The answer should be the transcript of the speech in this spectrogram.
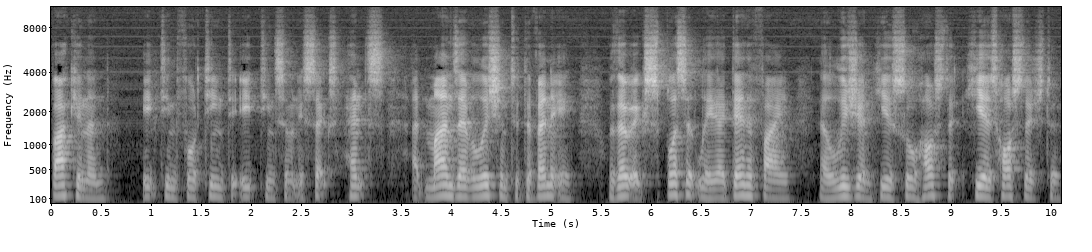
Bakunin 1814 to 1876 hints at man's evolution to divinity without explicitly identifying the illusion he is so hostage, he is hostage to.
